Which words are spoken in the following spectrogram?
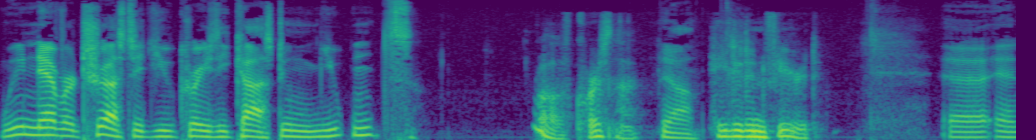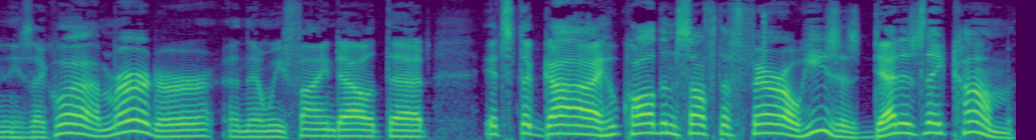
we never trusted you crazy costume mutants. Well, of course not. Yeah. Hated and feared. Uh, and he's like, "What murder?" And then we find out that it's the guy who called himself the Pharaoh. He's as dead as they come,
